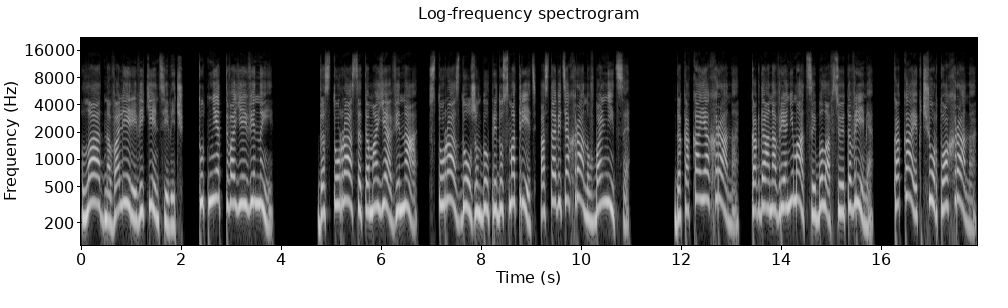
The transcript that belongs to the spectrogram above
«Ладно, Валерий Викентьевич, тут нет твоей вины». «Да сто раз это моя вина! Сто раз должен был предусмотреть, оставить охрану в больнице». «Да какая охрана? Когда она в реанимации была все это время? Какая к черту охрана?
